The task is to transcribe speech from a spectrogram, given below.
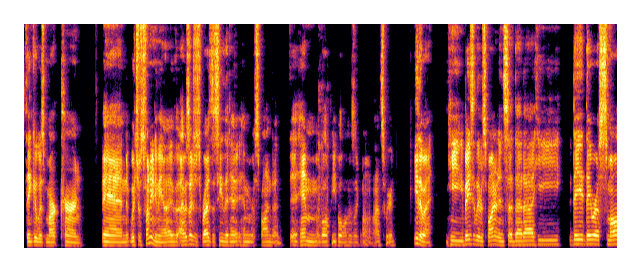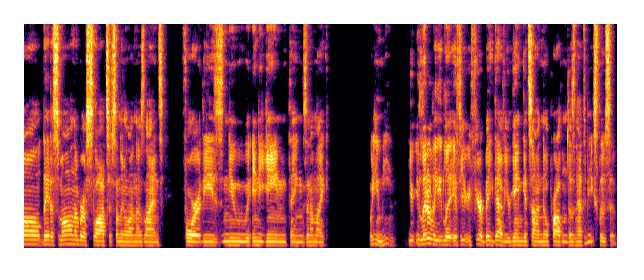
I think it was Mark Kern, and which was funny to me. I, I was actually surprised to see that him respond to him of all people. I was like, oh, that's weird. Either way, he basically responded and said that uh, he they they were a small they had a small number of slots or something along those lines for these new indie game things, and I'm like, what do you mean? You, you literally, if you're if you're a big dev, your game gets on no problem. Doesn't have to be exclusive.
